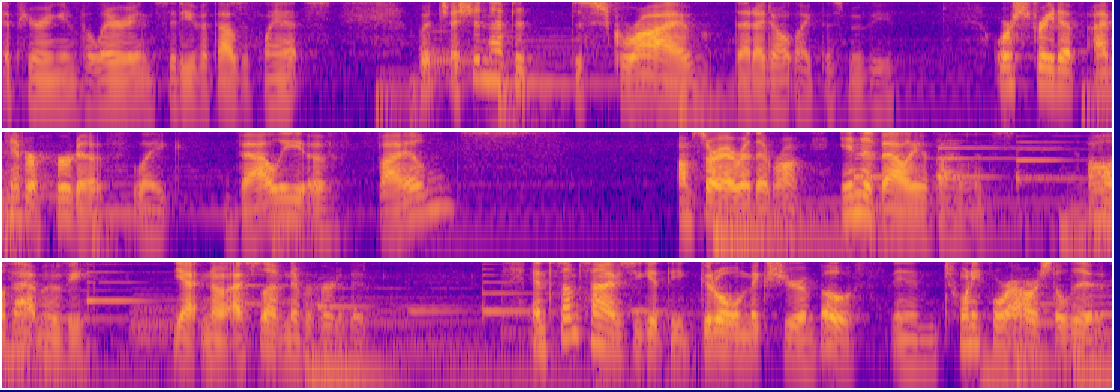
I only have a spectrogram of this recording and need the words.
appearing in Valerian City of a Thousand Planets, which I shouldn't have to describe that I don't like this movie, or straight up I've never heard of, like Valley of Violence? I'm sorry, I read that wrong. In the Valley of Violence. Oh, that movie. Yeah, no, I still have never heard of it. And sometimes you get the good old mixture of both in 24 Hours to Live,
